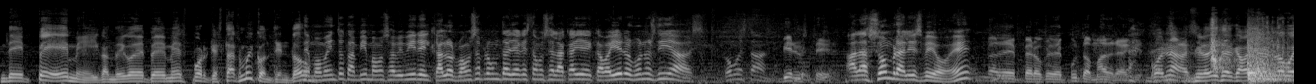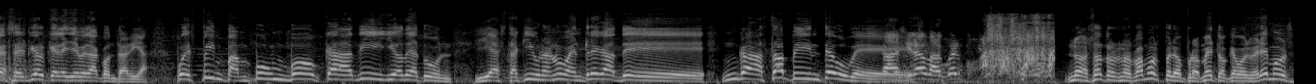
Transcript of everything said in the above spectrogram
de PM. Y cuando digo de PM es porque estás muy contento. De momento también vamos a vivir el calor. Vamos a preguntar ya que estamos en la calle. Caballeros, buenos días. ¿Cómo están? Bien usted. A la sombra les veo, ¿eh? De- pero que de puta madre aquí. Pues nada, si lo dice el caballero, no voy a ser yo el que le lleve la contraria. Pues pim pam pum, bocadillo de atún. Y hasta aquí una nueva entrega de Gazapin TV. Casi nada para el cuerpo. Nosotros nos vamos, pero prometo que volveremos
